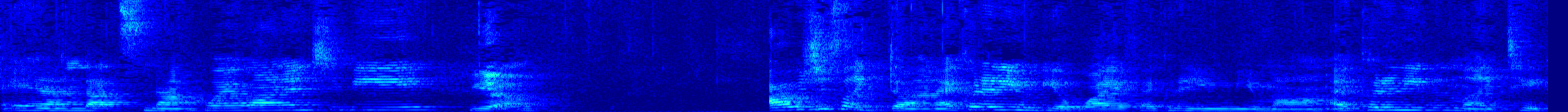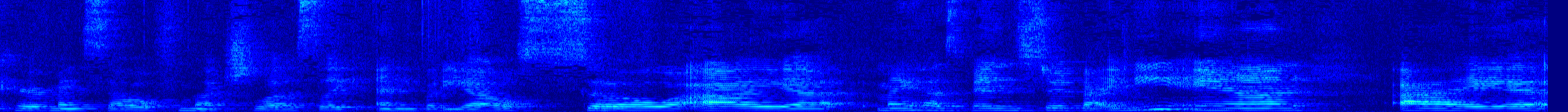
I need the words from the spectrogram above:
and that's not who I wanted to be. Yeah. I was just like done. I couldn't even be a wife. I couldn't even be a mom. I couldn't even like take care of myself, much less like anybody else. So I, uh, my husband stood by me, and I uh,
